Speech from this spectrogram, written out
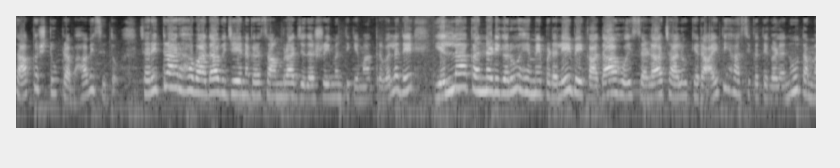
ಸಾಕಷ್ಟು ಪ್ರಭಾವಿಸಿತು. ಚರಿತ್ರಾರ್ಹವಾದ ವಿಜಯನಗರ ಸಾಮ್ರಾಜ್ಯದ ಶ್ರೀಮಂತಿಕೆ ಮಾತ್ರವಲ್ಲದೆ ಎಲ್ಲ ಕನ್ನಡಿಗರು ಹೆಮ್ಮೆ ಪಡಲೇಬೇಕಾದ ಹೊಯ್ಸಳ ಚಾಲುಕ್ಯರ ಐತಿಹಾಸಿಕತೆಗಳನ್ನು ತಮ್ಮ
